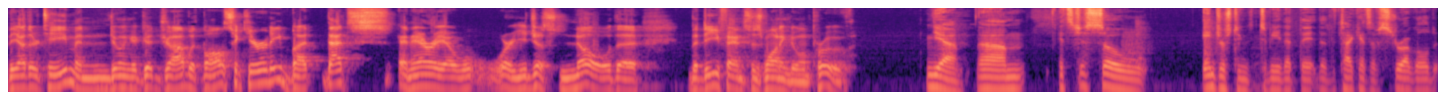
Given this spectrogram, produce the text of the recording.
the other team and doing a good job with ball security but that's an area where you just know the the defense is wanting to improve. Yeah um, it's just so interesting to me that, they, that the Ticats have struggled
